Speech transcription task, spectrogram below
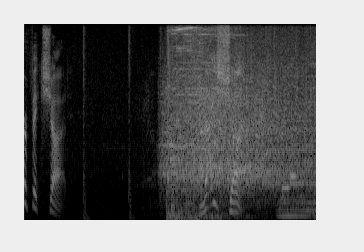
Perfect shot. Nice shot.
